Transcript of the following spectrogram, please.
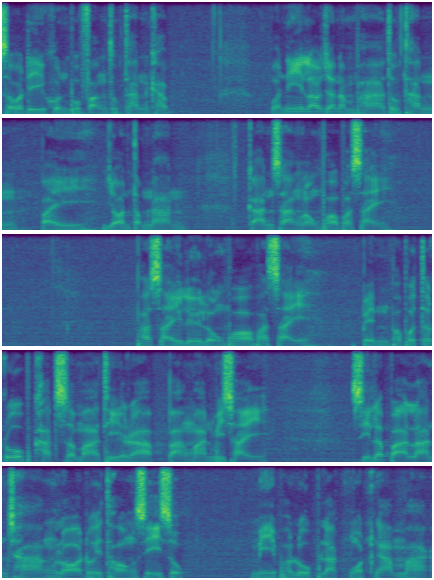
สวัสดีคุณผู้ฟังทุกท่านครับ วันนี้เราจะนำพาทุกท่านไปย้อนตำนาน การสร้างหลวงพ่อพระไสพระไสหรือหลวงพ่อพระไสเป็นพระพุทธรูปขัดสมาธิราบปางมารวิชัย ศิลปะลานช้างหล่อด้วยทองสีสุกมีพระรูปลักษณ์งดงามมาก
